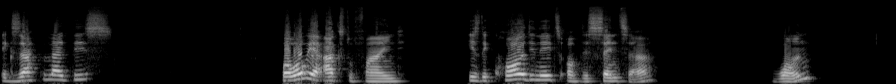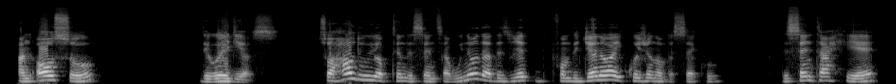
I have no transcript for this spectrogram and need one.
exactly like this. But what we are asked to find is the coordinates of the center, 1, and also the radius. So how do we obtain the center? We know that the, from the general equation of the circle, the center here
